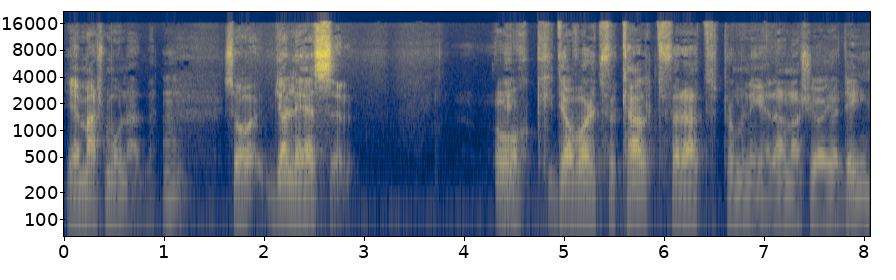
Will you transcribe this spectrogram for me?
i mars månad. Mm. Så jag läser. Och det har varit för kallt för att promenera, annars gör jag det.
